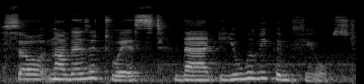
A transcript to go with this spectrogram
So now there's a twist that you will be confused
